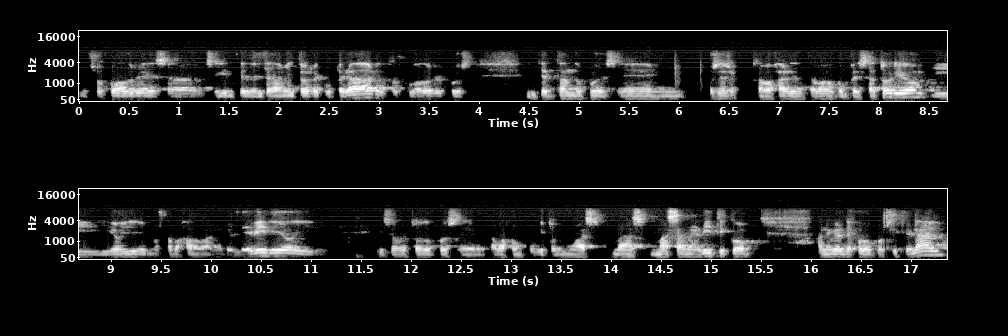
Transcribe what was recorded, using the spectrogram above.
muchos jugadores al siguiente del entrenamiento recuperar, otros jugadores pues intentando pues, eh, pues eso, trabajar el trabajo compensatorio y, y hoy hemos trabajado a nivel de vídeo y, y sobre todo pues eh, trabajo un poquito más, más, más analítico a nivel de juego posicional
